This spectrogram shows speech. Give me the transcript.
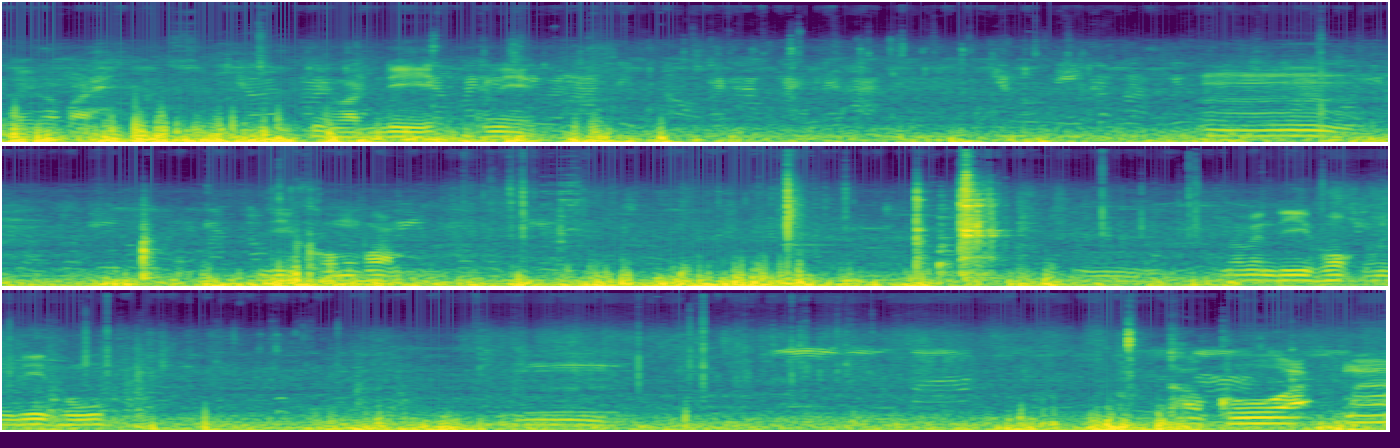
ใส่เข้าไปนี่หอดดีอันนี้อืมดีขมพร้อมมันเป็นดีพกดีถุงอืม ข้าวคั่วมา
